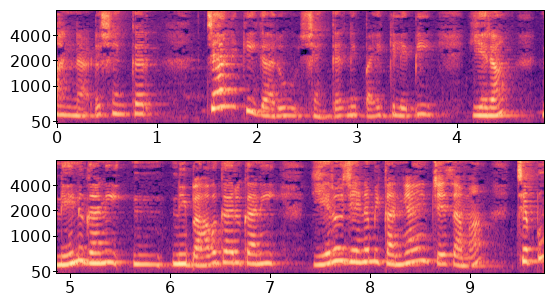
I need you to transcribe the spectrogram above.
అన్నాడు శంకర్. జానకి గారు శంకర్ని పైకి లేపి ఏరా నేను గాని నీ బావగారు కానీ ఏ రోజైనా మీకు అన్యాయం చేశామా? చెప్పు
